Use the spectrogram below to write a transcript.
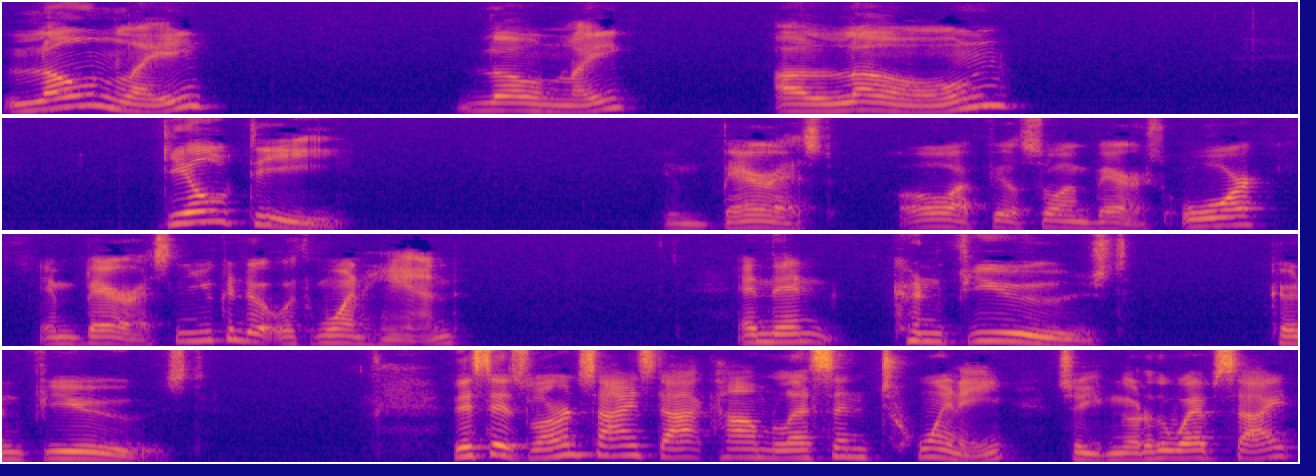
lonely, lonely, alone, guilty, embarrassed. Oh, I feel so embarrassed. Or embarrassed. And you can do it with one hand. And then confused. Confused. This is LearnSigns.com lesson 20. So you can go to the website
